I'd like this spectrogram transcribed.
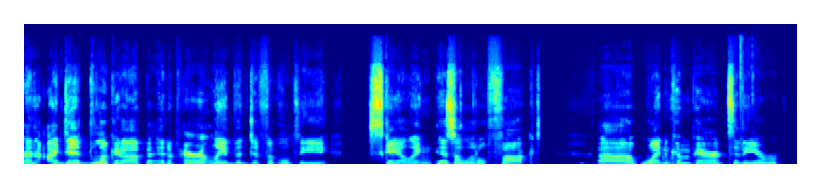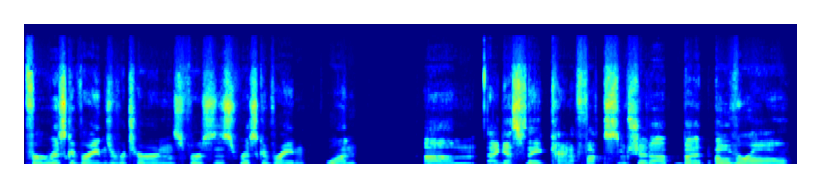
And I did look it up, and apparently the difficulty scaling is a little fucked uh, when compared to the for Risk of Rain's returns versus Risk of Rain 1. Um, I guess they kind of fucked some shit up, but overall,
